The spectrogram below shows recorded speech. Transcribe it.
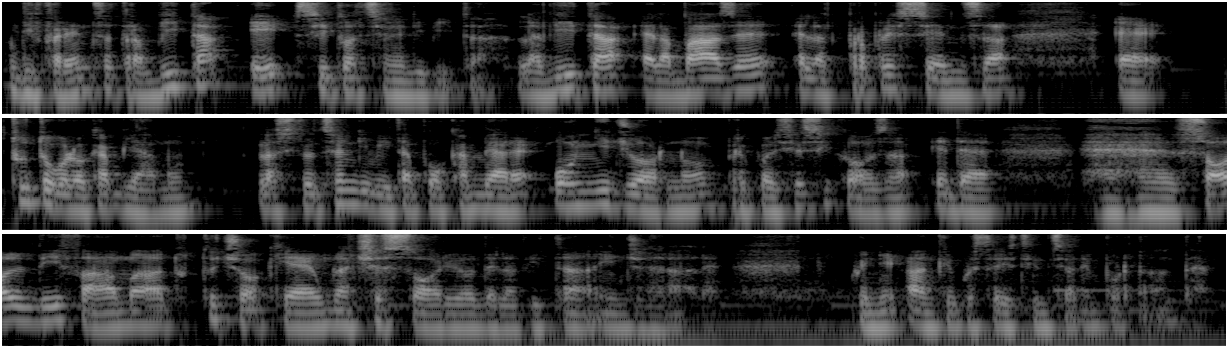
differenza tra vita e situazione di vita. La vita è la base, è la propria essenza, è tutto quello che abbiamo. La situazione di vita può cambiare ogni giorno per qualsiasi cosa ed è eh, soldi, fama, tutto ciò che è un accessorio della vita in generale. Quindi anche questa distinzione è importante.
